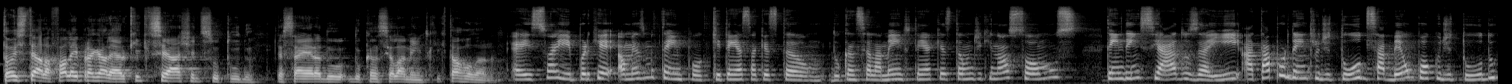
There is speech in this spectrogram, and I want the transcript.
Então, Estela, fala aí pra galera, o que, que você acha disso tudo, dessa era do, do cancelamento? O que, que tá rolando? É isso aí, porque ao mesmo tempo que tem essa questão do cancelamento, tem a questão de que nós somos tendenciados aí a estar tá por dentro de tudo, saber um pouco de tudo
